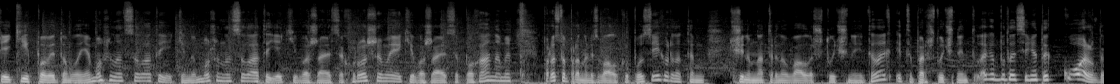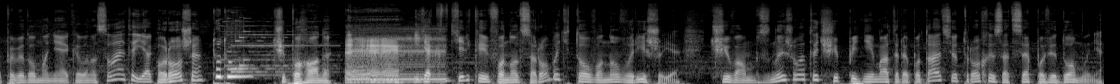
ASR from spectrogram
які повідомлення можна надсилати, які не можна надсилати, які вважаються хорошими, які вважаються поганими. Просто проаналізували купу з ігор, над тим чином натренували штучний інтелект, і тепер штучний інтелект буде оцінювати кожне повідомлення, яке ви насилаєте, як хороше, чи погане. І як тільки воно це робить, то воно вирішує, чи вам знижувати, чи піднімати репутацію трохи за це повідомлення.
